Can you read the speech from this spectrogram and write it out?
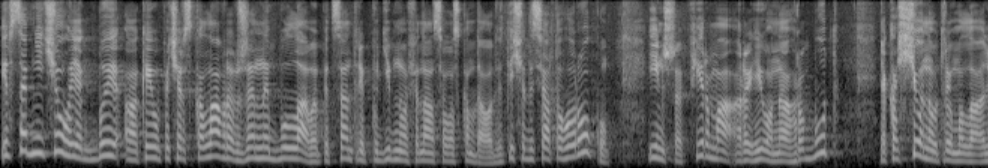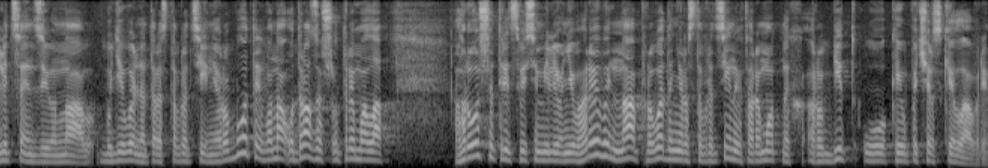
І все б нічого, якби Києво-Печерська лавра вже не була в епіцентрі подібного фінансового скандалу. 2010 року інша фірма регіони Агробуд, яка щойно отримала ліцензію на будівельні та реставраційні роботи, вона одразу ж отримала гроші 38 мільйонів гривень на проведення реставраційних та ремонтних робіт у Києво-Печерській лаврі.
